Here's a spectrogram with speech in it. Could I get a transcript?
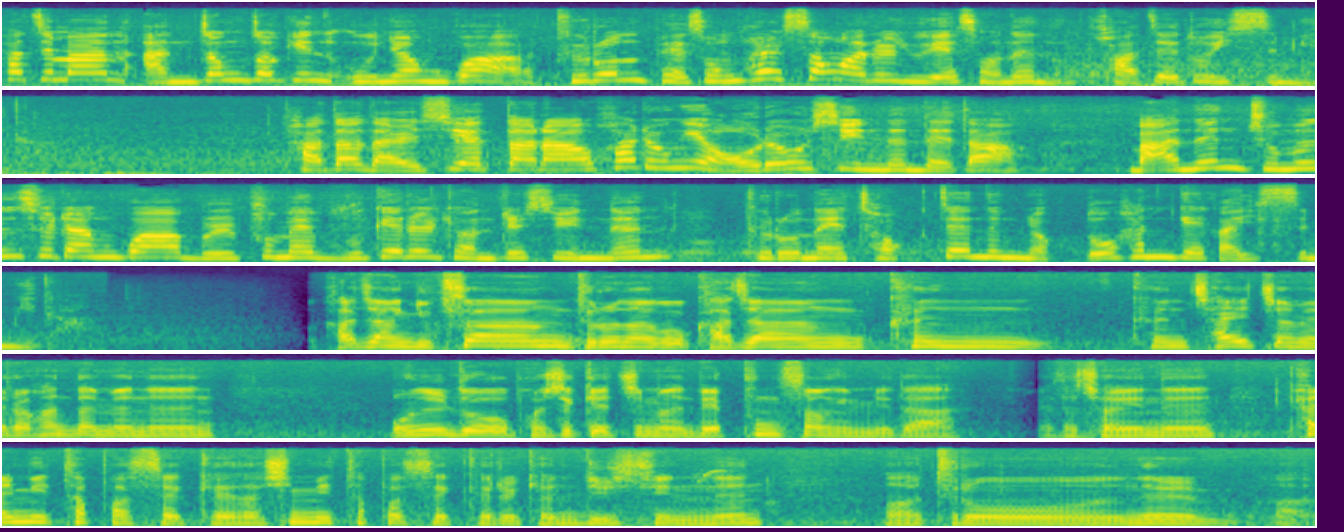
하지만 안정적인 운영과 드론 배송 활성화를 위해서는 과제도 있습니다. 바다 날씨에 따라 활용이 어려울 수 있는 데다 많은 주문 수량과 물품의 무게를 견딜 수 있는 드론의 적재 능력도 한계가 있습니다. 가장 육상 드론하고 가장 큰, 큰 차이점이라고 한다면은 오늘도 보셨겠지만 내풍성입니다. 그래서 저희는 8m/s에서 10m/s를 견딜 수 있는 어, 드론을 어,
